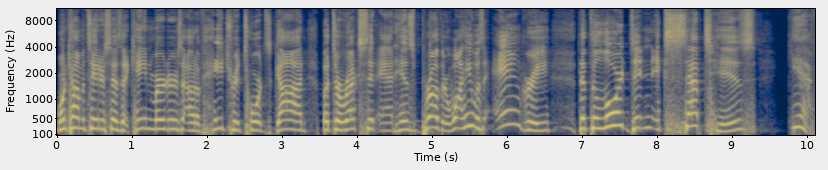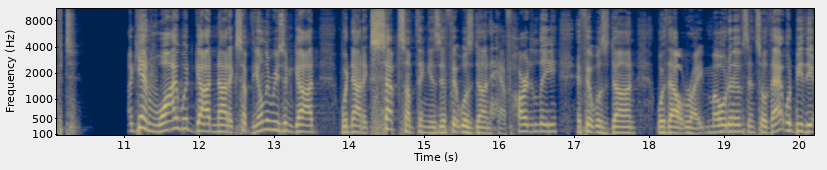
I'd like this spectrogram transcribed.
One commentator says that Cain murders out of hatred towards God, but directs it at his brother. Why? He was angry that the Lord didn't accept his gift. Again, why would God not accept? The only reason God would not accept something is if it was done half heartedly, if it was done without right motives. And so that would be the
